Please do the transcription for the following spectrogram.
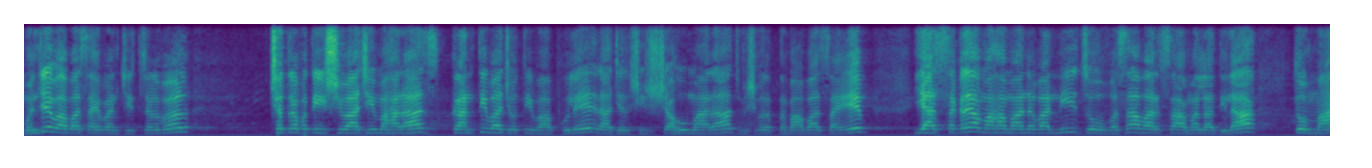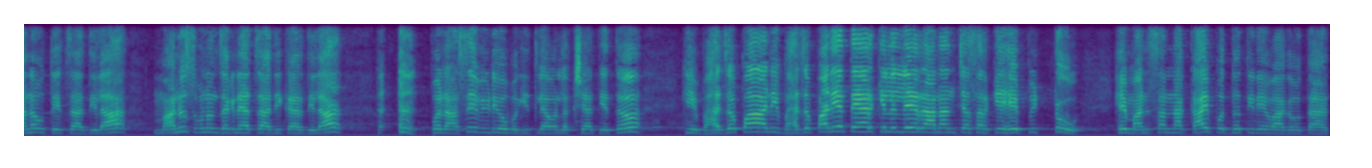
म्हणजे बाबासाहेबांची चळवळ. छत्रपती शिवाजी महाराज क्रांतिबा ज्योतिबा फुले राजर्षी शाहू महाराज विश्वरत्न बाबासाहेब या सगळ्या महामानवांनी जो वसा वारसा आम्हाला दिला तो मानवतेचा दिला माणूस म्हणून जगण्याचा अधिकार दिला. पण असे व्हिडिओ बघितल्यावर लक्षात येतं की भाजपा आणि भाजपाने तयार केलेले राणांच्या सारखे हे पिट्टू हे माणसांना काय पद्धतीने वागवतात?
